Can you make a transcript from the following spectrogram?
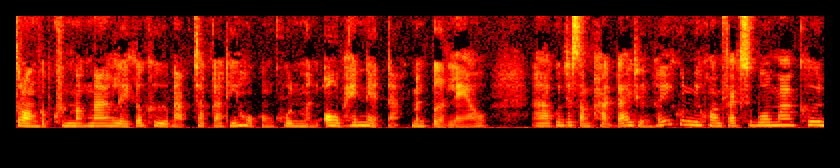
ตรองกับคุณมาก ๆ เลยก็คือแบบจักรที่ 6 ของคุณเหมือน Open Net อะมันเปิดแล้วคุณจะสัมผัสได้ถึง เฮ้ย คุณมีความ flexible มากขึ้น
